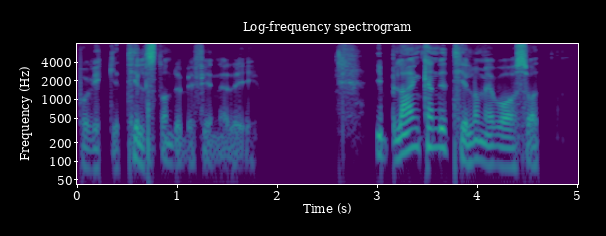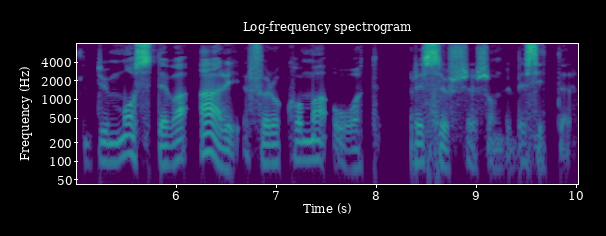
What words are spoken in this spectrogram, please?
på vilket tillstånd du befinner dig i. Ibland kan det till och med vara så att du måste vara arg för att komma åt resurser som du besitter.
